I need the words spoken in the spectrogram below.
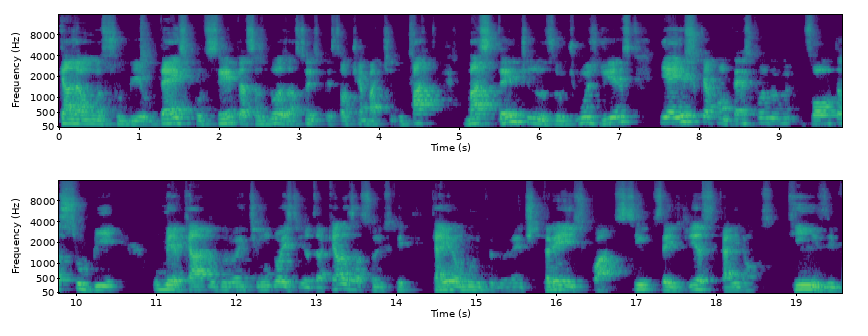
cada uma subiu 10%, essas duas ações o pessoal tinha batido bastante nos últimos dias, e é isso que acontece quando volta a subir o mercado durante um, dois dias. Aquelas ações que caíram muito durante três, quatro, cinco, seis dias, caíram 15,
